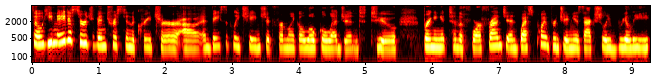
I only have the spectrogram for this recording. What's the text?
So he made a surge of interest in the creature uh, and basically changed it from like a local legend to bringing it to the forefront. And West Point, Virginia, has actually really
